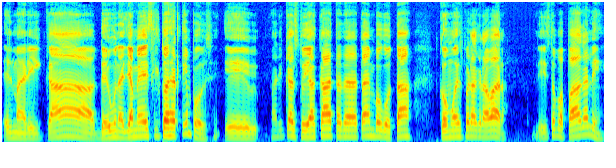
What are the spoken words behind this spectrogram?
el marica de una, él ya me había escrito hace tiempos. Eh, marica, estoy acá, ta, ta, ta, en Bogotá, ¿cómo es para grabar? Listo, papá, hágale.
